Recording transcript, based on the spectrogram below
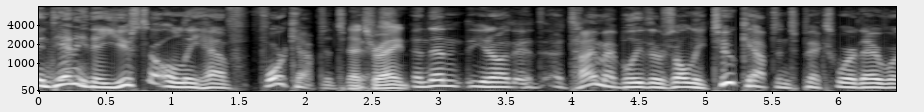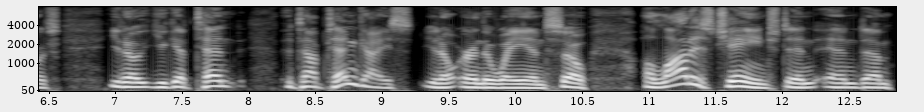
And Danny, they used to only have four captains. That's picks. right. And then you know, at a time I believe there's only two captains picks where there was, you know, you get ten, the top ten guys, you know, earn their way in. So a lot has changed, and and um,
